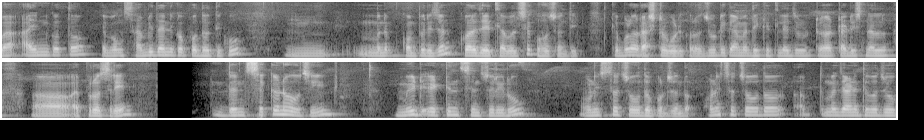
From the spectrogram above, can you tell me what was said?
ବା ଆଇନଗତ ଏବଂ ସାମ୍ବିଧାନିକ ପଦ୍ଧତିକୁ ମାନେ କମ୍ପାରିଜନ୍ କରାଯାଇଥିଲା ବୋଲି ସେ କହୁଛନ୍ତି କେବଳ ରାଷ୍ଟ୍ରଗୁଡ଼ିକର ଯେଉଁଠିକି ଆମେ ଦେଖିଥିଲେ ଯେଉଁ ଟ୍ରାଡ଼ିସନାଲ୍ ଆପ୍ରୋଚ୍ରେ ଦେନ୍ ସେକେଣ୍ଡ ହେଉଛି ମିଡ୍ ଏଇଟିନ୍ ସେଞ୍ଚୁରୀରୁ ଉଣେଇଶହ ଚଉଦ ପର୍ଯ୍ୟନ୍ତ ଉଣେଇଶହ ଚଉଦ ତୁମେ ଜାଣିଥିବ ଯେଉଁ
